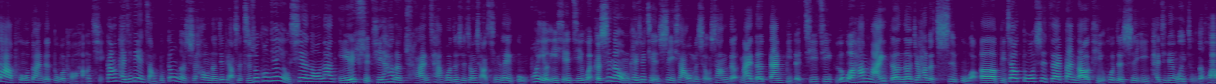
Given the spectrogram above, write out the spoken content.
大波段的多头行情。当台积电涨不动的时候呢，就表示指数空间有限哦，那也许其他的船产或者是中小型类股会有一些机会。可是呢，我们可以去检视一下我们手上的买的单笔的基金，如果他买的呢，就他的持股哦，呃，比较多是在半导体或者是以台积电为主的话，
